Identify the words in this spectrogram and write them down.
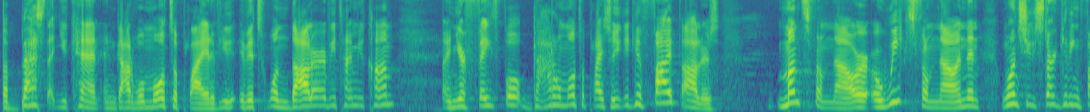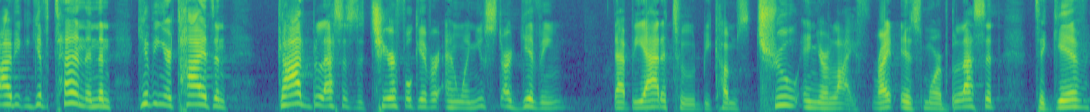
the best that you can, and God will multiply it. If, you, if it's $1 every time you come, and you're faithful, God will multiply. So you could give $5 months from now or, or, weeks from now. And then once you start giving five, you can give 10 and then giving your tithes. And God blesses the cheerful giver. And when you start giving, that beatitude becomes true in your life, right? It's more blessed to give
